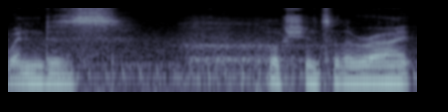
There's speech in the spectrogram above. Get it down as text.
Wind is pushing to the right.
